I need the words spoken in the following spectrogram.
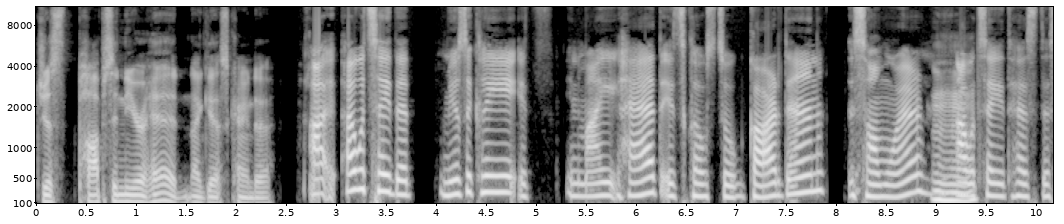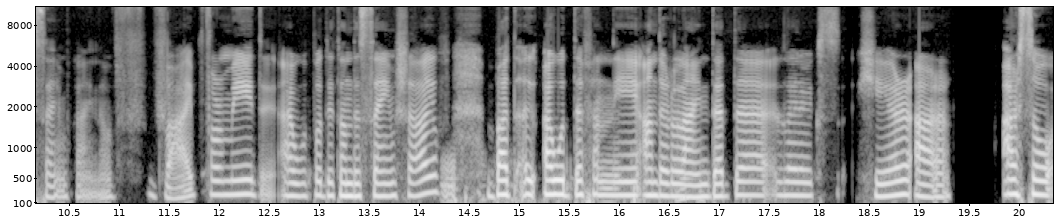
just pops into your head, I guess kind of. I I would say that musically it's in my head it's close to Garden somewhere. Mm-hmm. I would say it has the same kind of vibe for me. I would put it on the same shelf, but I, I would definitely underline that the lyrics here are are so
